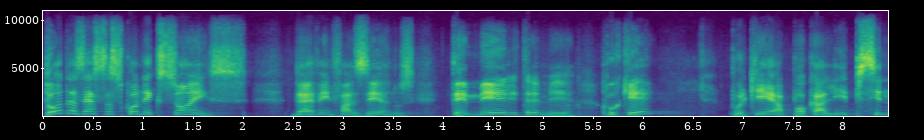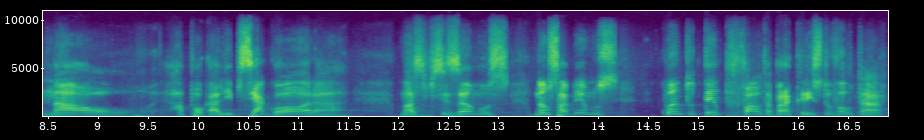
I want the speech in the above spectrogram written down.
Todas essas conexões devem fazer-nos temer e tremer. Por quê? Porque é Apocalipse now, Apocalipse agora. Nós precisamos, não sabemos quanto tempo falta para Cristo voltar.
